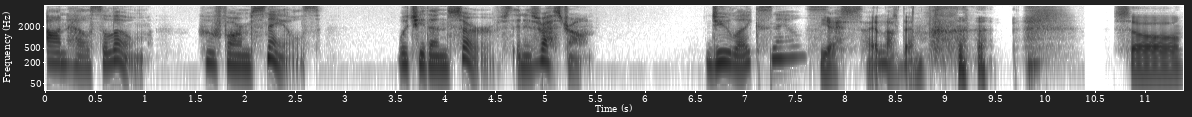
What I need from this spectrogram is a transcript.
Angel Salome, who farms snails, which he then serves in his restaurant. Do you like snails? Yes, I love them. so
